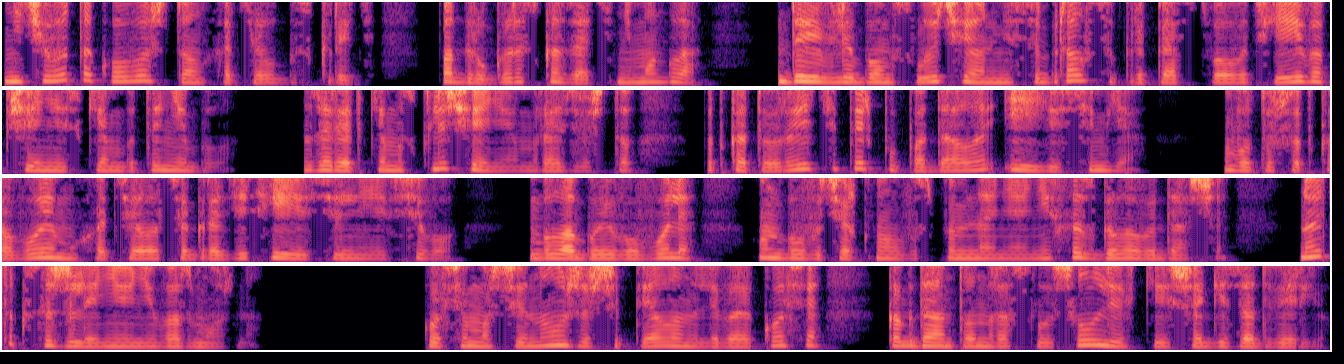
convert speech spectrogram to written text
Ничего такого, что он хотел бы скрыть, подруга рассказать не могла. Да и в любом случае он не собирался препятствовать ей в общении с кем бы то ни было. За редким исключением, разве что, под которое теперь попадала и ее семья. Вот уж от кого ему хотелось оградить ее сильнее всего. Была бы его воля, он бы вычеркнул воспоминания о них из головы Даши. Но это, к сожалению, невозможно. Кофемашина уже шипела, наливая кофе, когда Антон расслышал легкие шаги за дверью.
